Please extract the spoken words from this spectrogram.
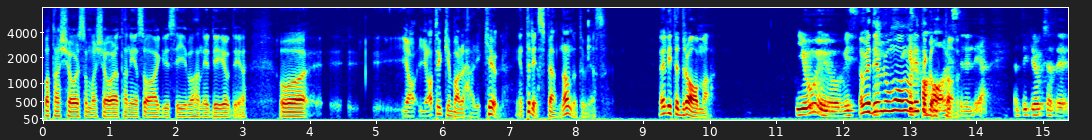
på att han kör som han kör, att han är så aggressiv och han är det och det. Och ja, jag tycker bara det här är kul. Är inte det spännande Tobias? Det är lite drama. Jo, jo, jo, visst. Ja, men det blir många lite gott ja, visst är det det. Jag tycker också att det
